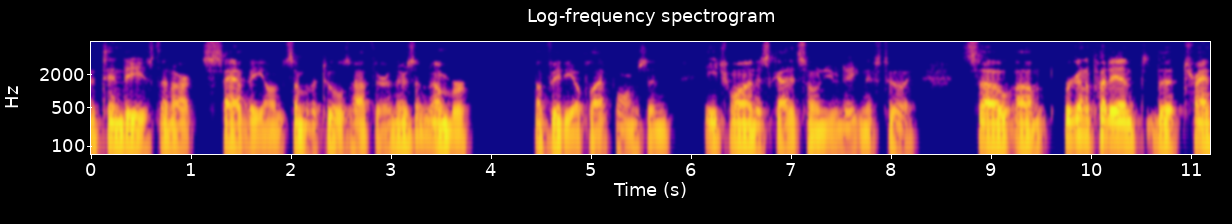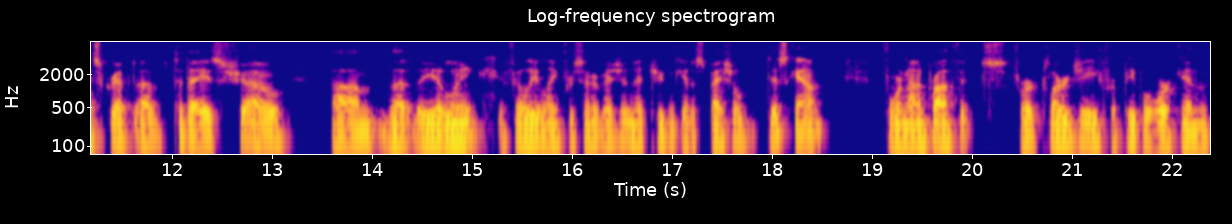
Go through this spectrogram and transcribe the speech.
attendees that aren't savvy on some of the tools out there. And there's a number of video platforms, and each one has got its own uniqueness to it. So um, we're going to put in the transcript of today's show, um, the the link affiliate link for CenterVision that you can get a special discount for nonprofits, for clergy, for people working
